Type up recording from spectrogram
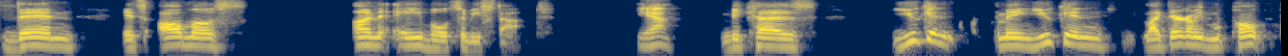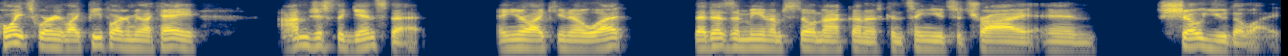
then it's almost unable to be stopped. Yeah. because you can i mean you can like there are going to be po- points where like people are going to be like hey i'm just against that. And you're like you know what? That doesn't mean i'm still not going to continue to try and show you the light.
